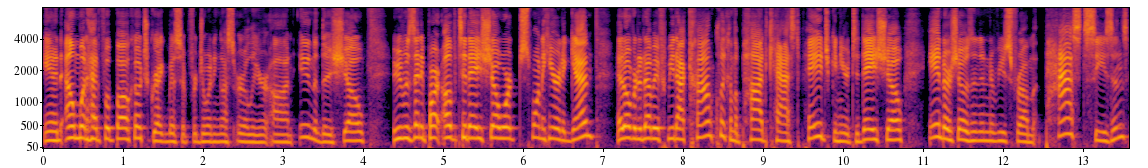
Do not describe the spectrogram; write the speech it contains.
and Elmwood head football coach Greg Bishop for joining us earlier on in the show. If you missed any part of today's show or just want to hear it again, head over to WFB.com, click on the podcast page. You can hear today's show and our shows and interviews from past seasons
